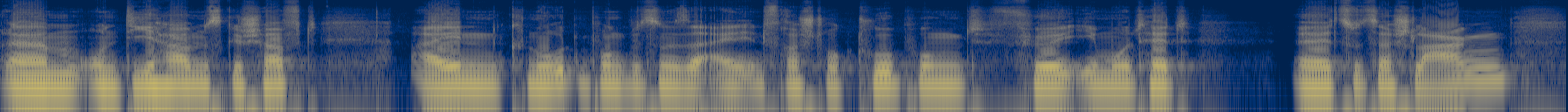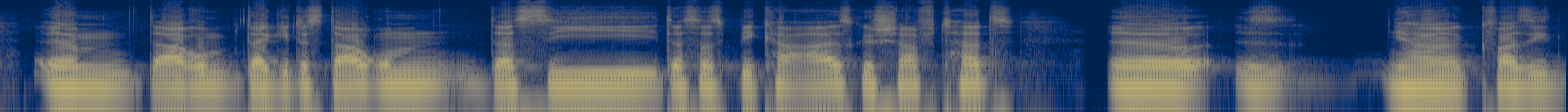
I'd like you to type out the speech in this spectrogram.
Ähm, und die haben es geschafft, einen Knotenpunkt bzw. einen Infrastrukturpunkt für Emotet äh, zu zerschlagen. Ähm, darum, da geht es darum, dass sie, dass das BKA es geschafft hat, äh, ja, quasi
